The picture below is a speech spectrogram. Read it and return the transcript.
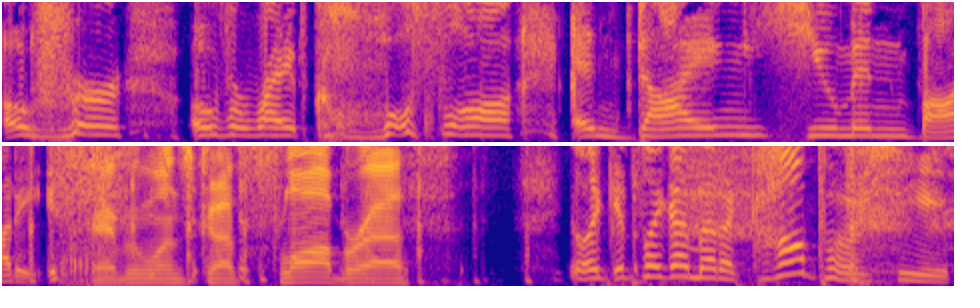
over overripe coleslaw and dying human bodies. Everyone's got slaw breath. You're like it's like I'm at a compost heap.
